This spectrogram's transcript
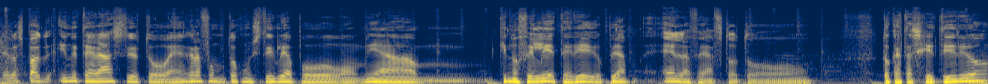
Τέλος πάντων, είναι τεράστιο το έγγραφο. Μου το έχουν στείλει από μια κοινοφιλή εταιρεία η οποία έλαβε αυτό το, το κατασχετήριο.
